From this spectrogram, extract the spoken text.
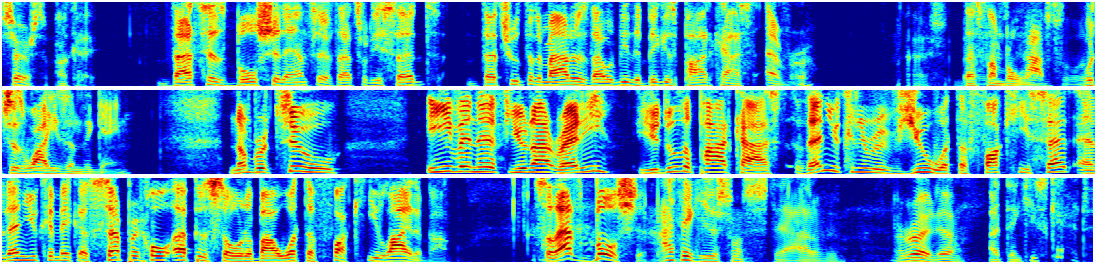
Seriously. Okay. That's his bullshit answer, if that's what he said. The truth of the matter is that would be the biggest podcast ever. That's number one. Absolutely. Which is why he's in the game. Number two, even if you're not ready, you do the podcast, then you can review what the fuck he said, and then you can make a separate whole episode about what the fuck he lied about. So that's bullshit. I think he just wants to stay out of it. I really do. I think he's scared.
